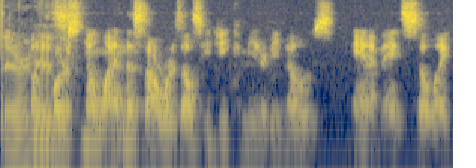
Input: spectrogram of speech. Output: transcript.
There it of is. Of course, no one in the Star Wars LCG community knows anime, so like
